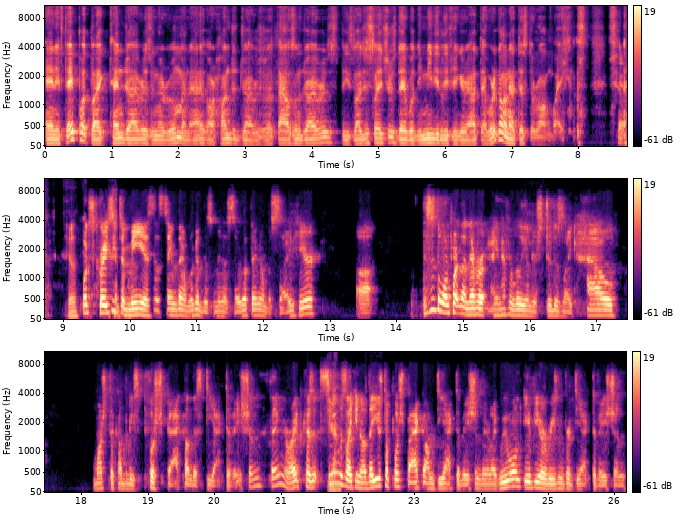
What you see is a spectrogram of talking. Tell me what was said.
And if they put like 10 drivers in a room and or 100 drivers or 1,000 drivers, these legislatures, they would immediately figure out that we're going at this the wrong way. Yeah. What's crazy to me is the same thing. I'm at this Minnesota thing on the side here. Uh, this is the one part that never I never really understood is like how much the companies push back on this deactivation thing, right? Because it Yeah. seems like you know they used to push back on deactivation. They're like, we won't give you a reason for deactivation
